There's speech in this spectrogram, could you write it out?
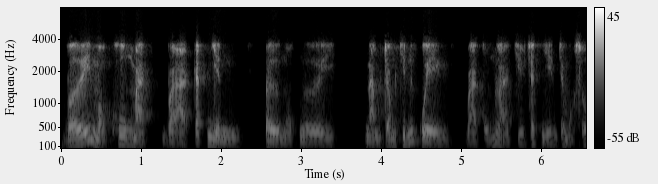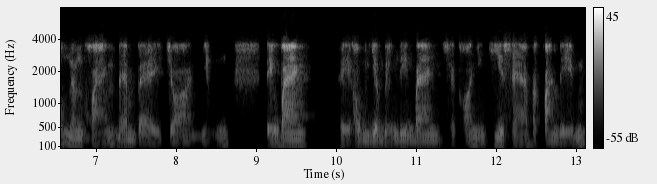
với một khuôn mặt và cách nhìn từ một người nằm trong chính quyền và cũng là chịu trách nhiệm cho một số ngân khoản đem về cho những tiểu bang, thì ông dân biểu liên bang sẽ có những chia sẻ và quan điểm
